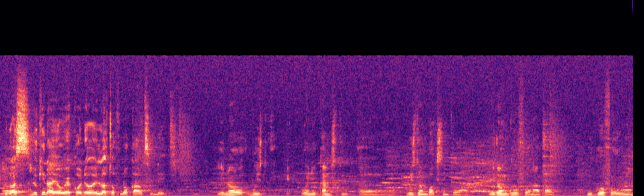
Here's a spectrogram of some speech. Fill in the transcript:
Because looking at your record, there are a lot of knockouts in it. You know, wis- when it comes to uh, Wisdom Boxing Club, we don't go for knockout. We go for win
